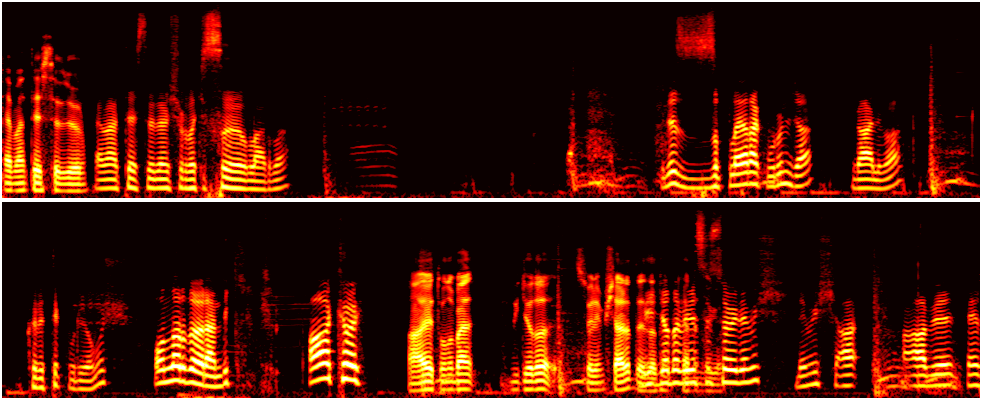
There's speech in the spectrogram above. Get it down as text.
Hemen test ediyorum. Hemen test edelim şuradaki sığırlarda. Bir de zıplayarak vurunca galiba kritik vuruyormuş. Onları da öğrendik. Aa köy. Ha evet onu ben videoda söylemişlerdi de Videoda birisi söylemiş. Demiş "A- abi en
